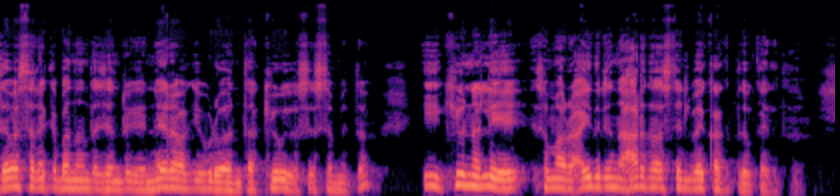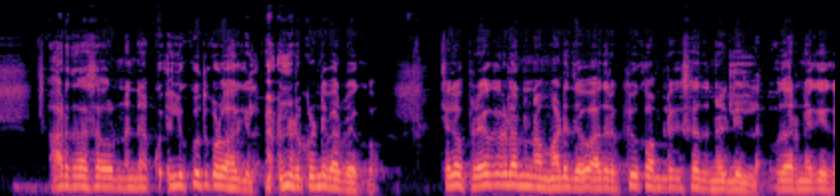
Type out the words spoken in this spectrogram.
ದೇವಸ್ಥಾನಕ್ಕೆ ಬಂದಂಥ ಜನರಿಗೆ ನೇರವಾಗಿ ಬಿಡುವಂಥ ಕ್ಯೂ ಸಿಸ್ಟಮ್ ಇತ್ತು. ಈ ಕ್ಯೂನಲ್ಲಿ ಸುಮಾರು ಐದರಿಂದ ಆರು ತಾಸು ನಿಲ್ಲಬೇಕಾಗ್ಬೇಕಾಗ್ತದೆ ಆರು ತಾಸು ಅವರು ನನ್ನ ಇಲ್ಲಿ ಕೂತ್ಕೊಳ್ಳೋ ಹಾಗಿಲ್ಲ. ನಡ್ಕೊಂಡೇ ಬರಬೇಕು. ಕೆಲವು ಪ್ರಯೋಗಗಳನ್ನು ನಾವು ಮಾಡಿದ್ದೆವು, ಆದರೆ ಕ್ಯೂ ಕಾಂಪ್ಲೆಕ್ಸ್ ಅದು ನಡೀಲಿಲ್ಲ. ಉದಾಹರಣೆಗೆ ಈಗ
